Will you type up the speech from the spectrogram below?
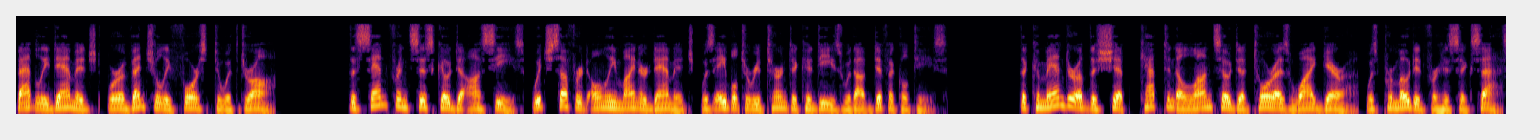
badly damaged, were eventually forced to withdraw. The San Francisco de Asís, which suffered only minor damage, was able to return to Cadiz without difficulties. The commander of the ship, Captain Alonso de Torres y Guerra, was promoted for his success.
